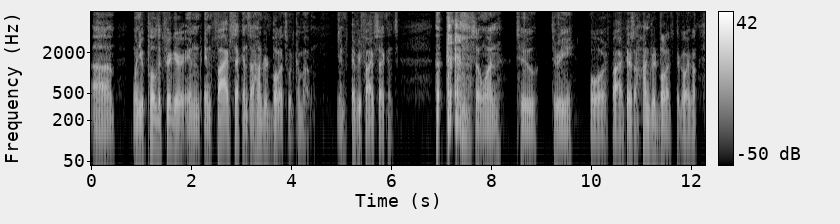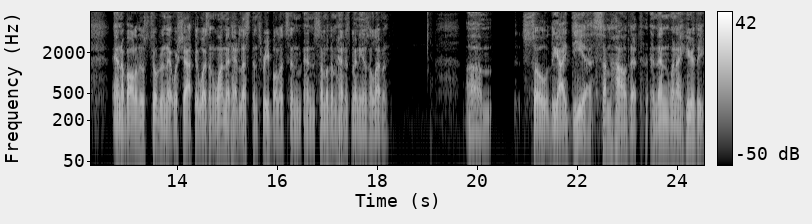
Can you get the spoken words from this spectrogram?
Uh, when you pull the trigger in, in five seconds, hundred bullets would come out in every five seconds. so one, two, three, four, five. There's hundred bullets to go. And of all of those children that were shot, there wasn't one that had less than three bullets, and, and some of them had as many as 11. Um, so the idea somehow that, and then when I hear the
